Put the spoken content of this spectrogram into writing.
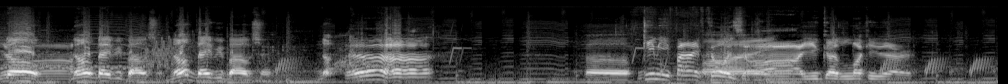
No, no Baby Bowser. no Baby Bowser. No. Ah, Uh, give me five coins. Ah, you got lucky there. Oh,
